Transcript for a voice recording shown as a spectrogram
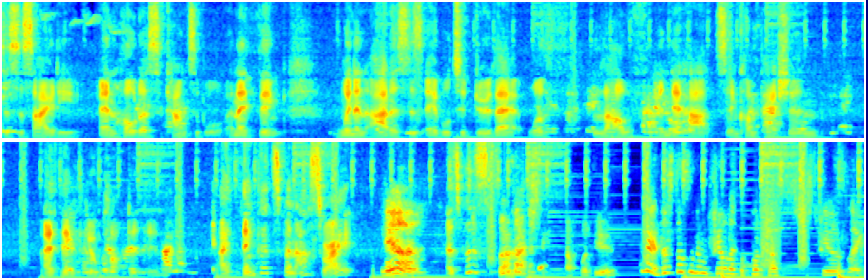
to society and hold us accountable. And I think when an artist is able to do that with love in their hearts and compassion, I think you've clocked it in. I think that's been us, right? Yeah. It's been so nice to up with you. No, this doesn't even feel like a podcast. It just feels like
